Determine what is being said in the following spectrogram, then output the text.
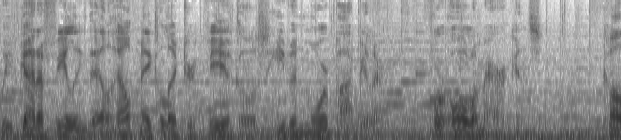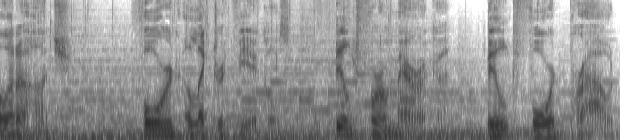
We've got a feeling they'll help make electric vehicles even more popular for all Americans. Call it a hunch. Ford Electric Vehicles, built for America, built Ford proud.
